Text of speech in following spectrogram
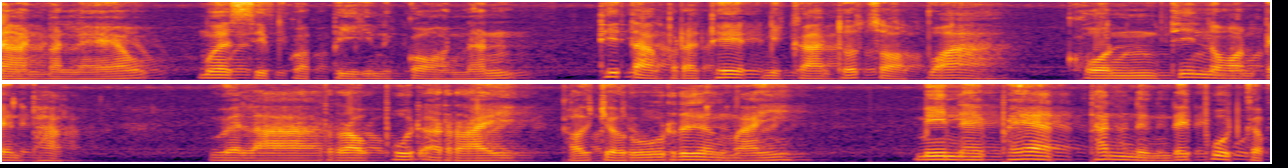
นานมาแล้วเมื่อสิบกว่าปีก่อนนั้น ที่ต่างประเทศมีการทดสอบว่า คนที่นอนเป็นผัก เวลาเราพูดอะไร เขาจะรู้เรื่องไหมมีนายแพทย์ท่านหนึ่งได้พูดกับ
